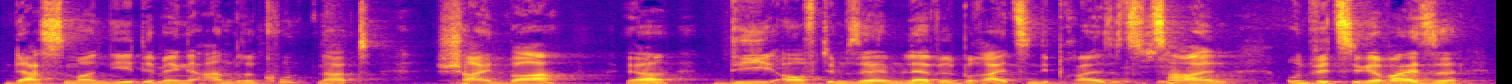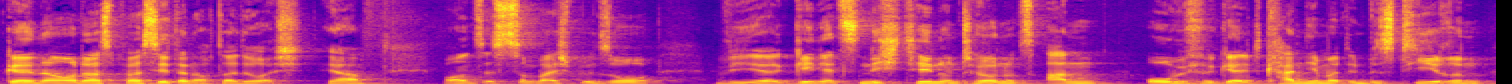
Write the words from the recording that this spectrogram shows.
dass man jede Menge andere Kunden hat, scheinbar, ja, die auf demselben Level bereit sind, die Preise zu zahlen. Und witzigerweise, genau das passiert dann auch dadurch. Ja. Bei uns ist zum Beispiel so, wir gehen jetzt nicht hin und hören uns an, oh, wie viel Geld kann jemand investieren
